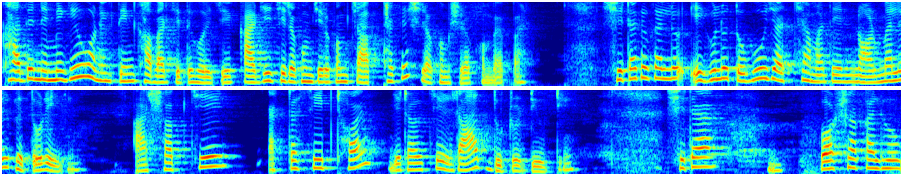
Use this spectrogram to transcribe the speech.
খাদে নেমে গিয়েও অনেক দিন খাবার খেতে হয়েছে। কাজে যেরকম যেরকম চাপ থাকে সেরকম সেরকম ব্যাপার। সেটা তো গেল, এগুলো তবুও যাচ্ছে আমাদের নর্মালের ভেতরেই। আর সবচেয়ে একটা শিফট হয়, যেটা হচ্ছে রাত দুটোর ডিউটি সেটা বর্ষাকাল হোক,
